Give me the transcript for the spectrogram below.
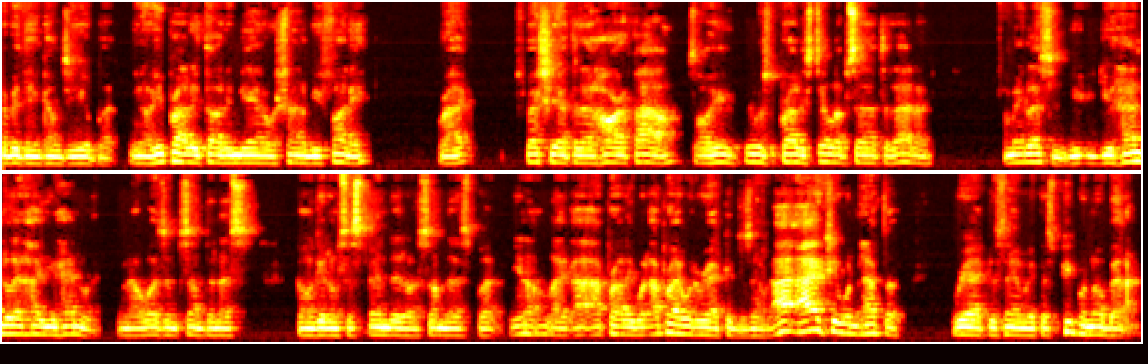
everything comes to you. But, you know, he probably thought Indiana was trying to be funny, right? Especially after that hard foul. So he, he was probably still upset after that. And, I mean, listen, you, you handle it how you handle it. You know, it wasn't something that's going to get him suspended or something that's, but, you know, like I, I probably would, I probably would have reacted the same way. I, I actually wouldn't have to react the same way because people know better.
